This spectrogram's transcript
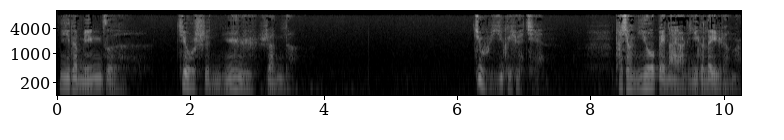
你的名字就是女人呢。就一个月前，他像尼欧贝那样的一个类人儿，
